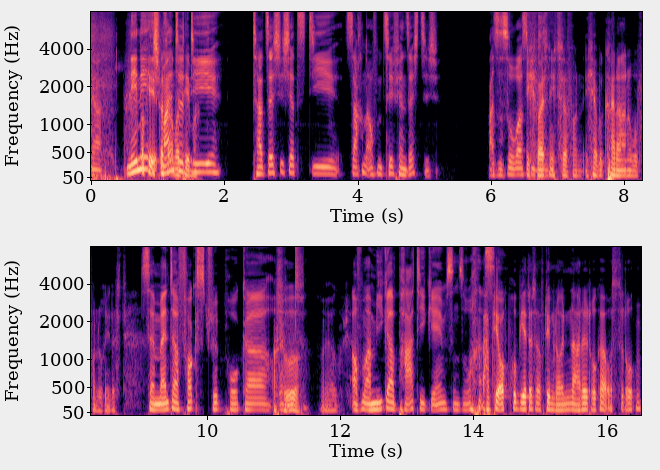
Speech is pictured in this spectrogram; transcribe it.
Ja. Nee, nee, okay, ich meinte die tatsächlich jetzt die Sachen auf dem C64. Also sowas. Ich weiß nichts davon. Ich habe keine Ahnung, wovon du redest. Samantha Fox Strip Poker Ach so. und ja, auf dem Amiga Party Games und sowas. Habt ihr auch probiert, das auf dem neuen Nadeldrucker auszudrucken?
